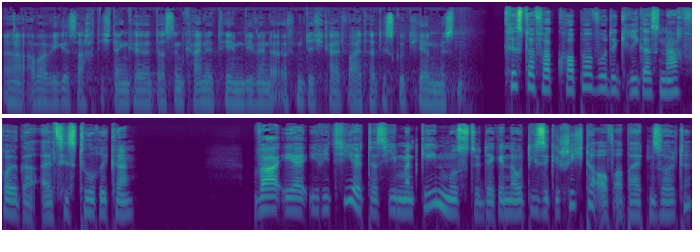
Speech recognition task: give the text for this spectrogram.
Äh, aber wie gesagt, ich denke, das sind keine Themen, die wir in der Öffentlichkeit weiter diskutieren müssen. Christopher Kopper wurde Griegers Nachfolger als Historiker. War er irritiert, dass jemand gehen musste, der genau diese Geschichte aufarbeiten sollte?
